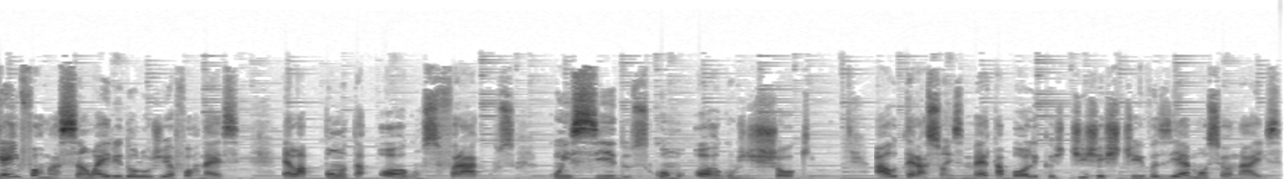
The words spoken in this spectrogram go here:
Que informação a iridologia fornece? Ela aponta órgãos fracos, conhecidos como órgãos de choque, alterações metabólicas, digestivas e emocionais,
